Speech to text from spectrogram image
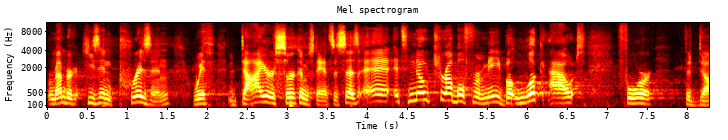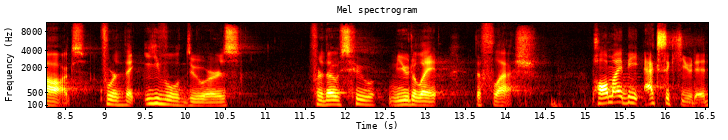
remember, he's in prison with dire circumstances, says, eh, It's no trouble for me, but look out for the dogs, for the evildoers, for those who mutilate the flesh. Paul might be executed,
